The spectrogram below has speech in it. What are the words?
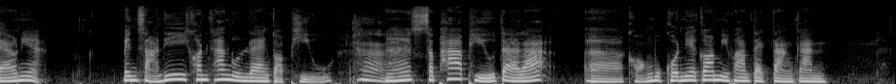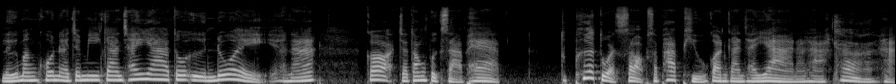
แล้วเนี่ย เป็นสารที่ค่อนข้างรุนแรงต่อผิวค่ะนะสภาพผิวแต่ละเออของบุคคลเนี่ยก็มีความแตกต่างกัน หรือบางคนอาจจะมีการใช้ยาตัวอื่นด้วยนะก็จะต้องปรึกษาแพทย์ เพื่อตรวจสอบสภาพผิวก่อนการใช้ยานะคะ ค่ะค่ะ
